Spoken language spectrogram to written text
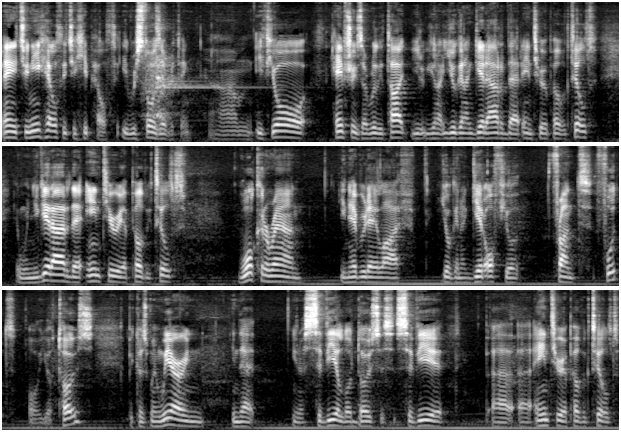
Man, it's your knee health, it's your hip health. It restores everything. Um, if your hamstrings are really tight, you, you know you're gonna get out of that anterior pelvic tilt, and when you get out of that anterior pelvic tilt, walking around in everyday life, you're going to get off your front foot or your toes because when we are in, in that you know severe lordosis, severe uh, uh, anterior pelvic tilt,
